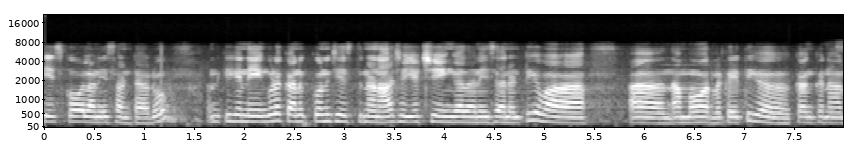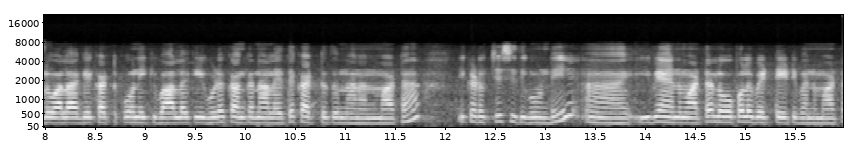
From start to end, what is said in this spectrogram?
చేసుకోవాలనేసి అంటారు. అందుకే ఇక నేను కూడా కనుక్కొని చేస్తున్నాను. చేయొచ్చు ఏం కాదు అనేసి అని అంటే అమ్మవార్లకైతే ఇక కంకణాలు అలాగే కట్టుకోనికి వాళ్ళకి కూడా కంకణాలు అయితే కట్టుతున్నాను అనమాట ఇక్కడ వచ్చేసి ఇదిగోండి ఇవే అనమాట లోపల పెట్టేటివి అనమాట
